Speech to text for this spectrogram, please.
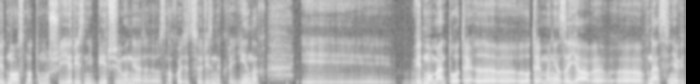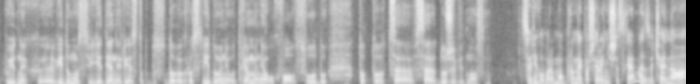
відносно, тому що є різні біржі, вони е, знаходяться в різних країнах. І від моменту е, е, отримання заяви, внесення відповідних відомостей в єдиний реєстр досудових розслідувань, отримання ухвал суду, тобто це все дуже відносно. Сьогодні говоримо про найпоширеніші схеми. Звичайно,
